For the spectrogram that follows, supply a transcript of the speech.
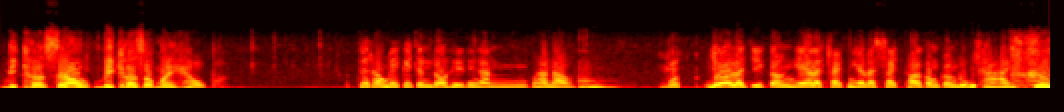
Because of, Không. because of my help. Chứ không biết cái trình độ thi tiếng Anh của Hạnh đâu. What? Vô là chỉ cần nghe là check, nghe là check thôi, không cần đúng sai.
